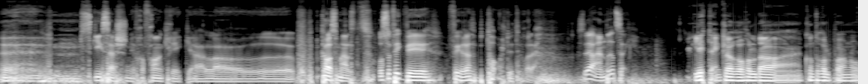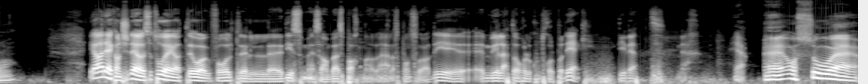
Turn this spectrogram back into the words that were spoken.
uh, skisession fra Frankrike eller uh, hva som helst. Og så fikk vi fikk rett betalt ut ifra det. Så det har endret seg. Litt enklere å holde eh, kontroll på nå? Ja, det er kanskje det. Og så tror jeg at det òg forhold til de som er samarbeidspartnere eller sponsorer, de er mye lettere å holde kontroll på deg. De vet mer. Ja. Eh, og så, eh,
